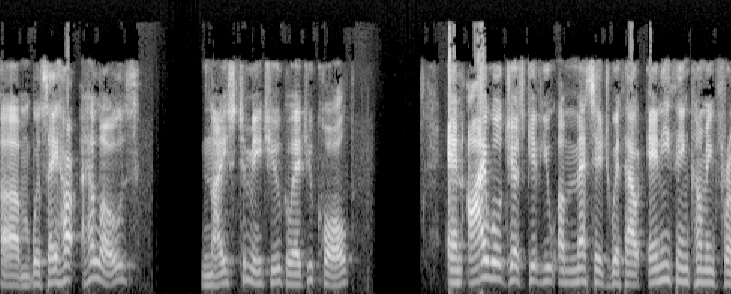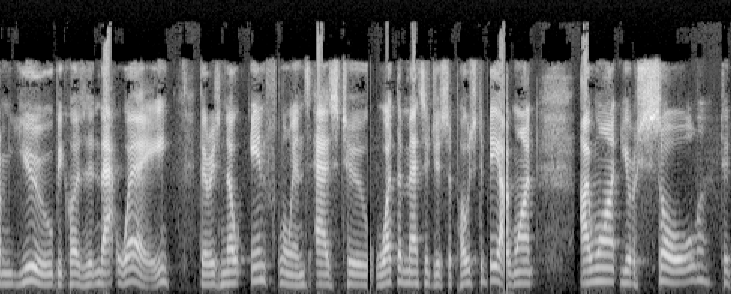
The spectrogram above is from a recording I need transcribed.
Um, we'll say he- hellos. Nice to meet you. Glad you called. And I will just give you a message without anything coming from you because in that way there is no influence as to what the message is supposed to be. I want I want your soul to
